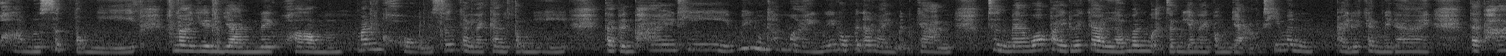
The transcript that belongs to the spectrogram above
ความรู้สึกตรงนี้ มายืนยันในความมั่นคง ซึ่งกันและกันตรงนี้ แต่เป็นไพ่ที่ไม่รู้ทำไม ไม่รู้เป็นอะไรเหมือนกัน ถึงแม้ว่าไปด้วยกันแล้วมันเหมือนจะมีอะไรบางอย่างที่มันไปด้วยกันไม่ได้ แต่ไพ่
